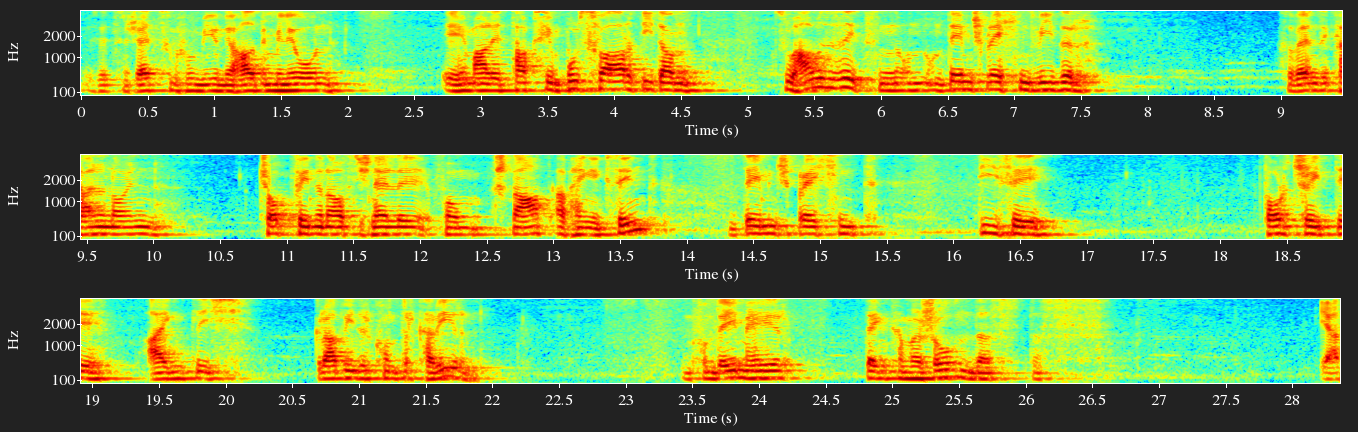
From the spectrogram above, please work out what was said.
das ist jetzt eine Schätzung von mir, eine halbe Million ehemalige Taxi- und Busfahrer, die dann zu Hause sitzen und, und dementsprechend wieder so werden sie keinen neuen Job finden auf die Schnelle vom Staat abhängig sind. und dementsprechend diese Fortschritte eigentlich gerade wieder konterkarieren. Und von dem her denken wir schon, dass das ja,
